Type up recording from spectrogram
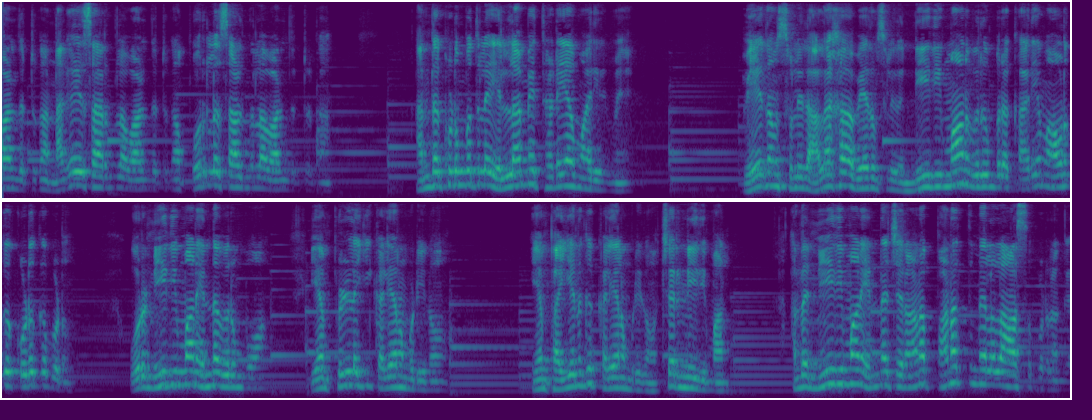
வாழ்ந்துட்டு இருக்கான் நகையை சார்ந்துல வாழ்ந்துட்டு இருக்கான் பொருளை சார்ந்துல வாழ்ந்துட்டு இருக்கான். அந்த குடும்பத்தில் எல்லாமே தடையாக மாறிடுமே. வேதம் சொல்லிது அழகா வேதம் சொல்லிது நீதிமான் விரும்புகிற காரியம் அவனுக்கு கொடுக்கப்படும். ஒரு நீதிமான் என்ன விரும்புவான்? என் பிள்ளைக்கு கல்யாணம் முடியணும் என் பையனுக்கு கல்யாணம் முடியணும். சரி நீதிமான். அந்த நீதிமான் என்ன செய்றாங்கன்னா பணத்து மேலெல்லாம் ஆசைப்படுறாங்க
